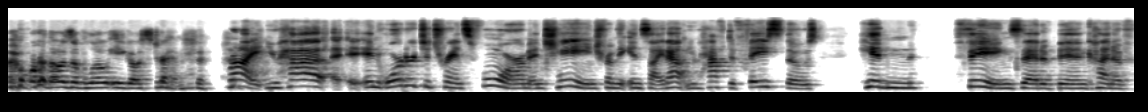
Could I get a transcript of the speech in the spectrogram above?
yeah. or those of low ego strength. right. You have in order to transform and change from the inside out, you have to face those hidden things that have been kind of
